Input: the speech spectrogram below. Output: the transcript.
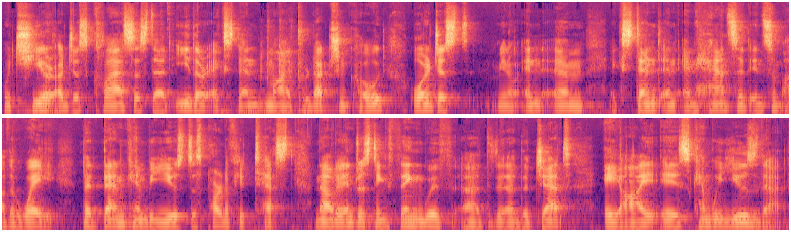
which here are just classes that either extend my production code or just you know and um, extend and enhance it in some other way that then can be used as part of your test now the interesting thing with uh, the, the chat AI is can we use that?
